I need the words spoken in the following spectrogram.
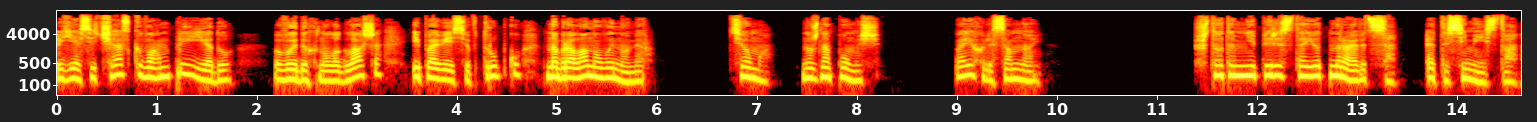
Я сейчас к вам приеду, выдохнула Глаша и, повесив трубку, набрала новый номер. Тёма, нужна помощь. Поехали со мной. Что-то мне перестает нравиться это семейство.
